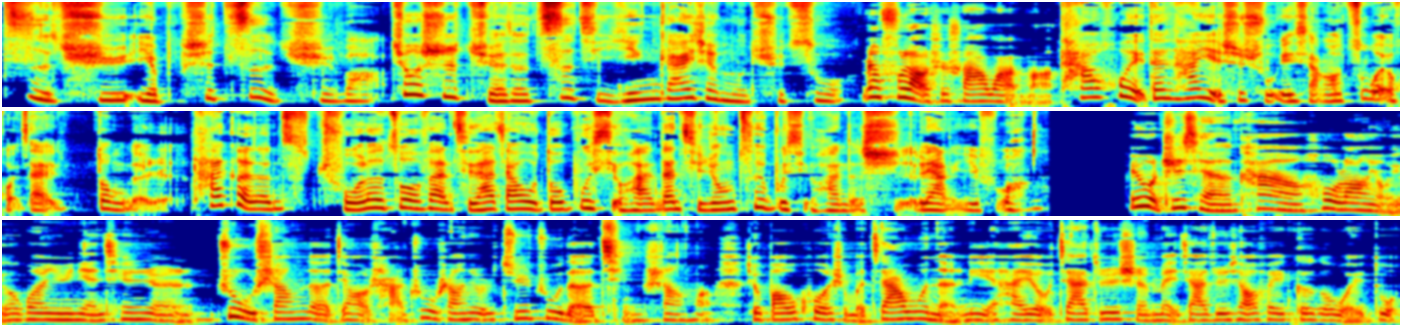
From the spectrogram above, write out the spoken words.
自驱，也不是自驱吧，就是觉得自己应该这么去做。让傅老师刷碗吗？他会，但是他也是属于想要坐一会儿再动的人。他可能除了做饭，其他家务都不喜欢，但其中最不喜欢的是晾衣服。因为我之前看后浪有一个关于年轻人住商的调查，住商就是居住的情商嘛，就包括什么家务能力，还有家居审美、家居消费各个维度。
